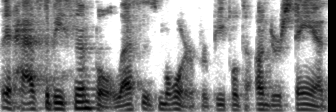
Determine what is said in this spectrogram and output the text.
it has to be simple. Less is more for people to understand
